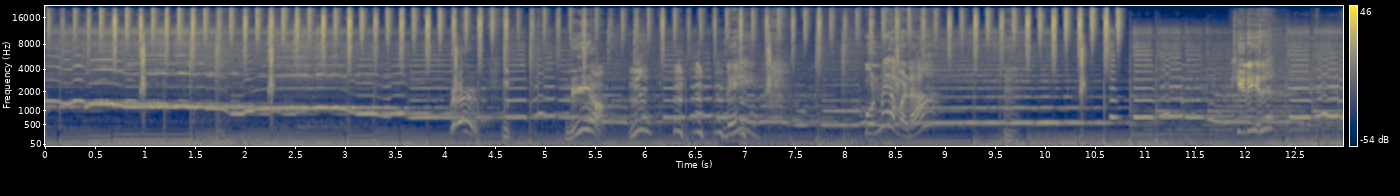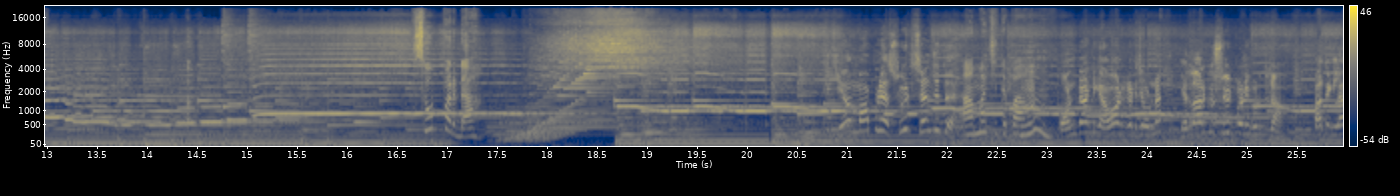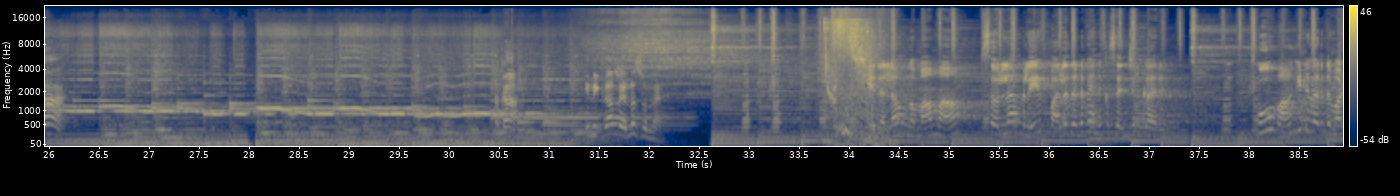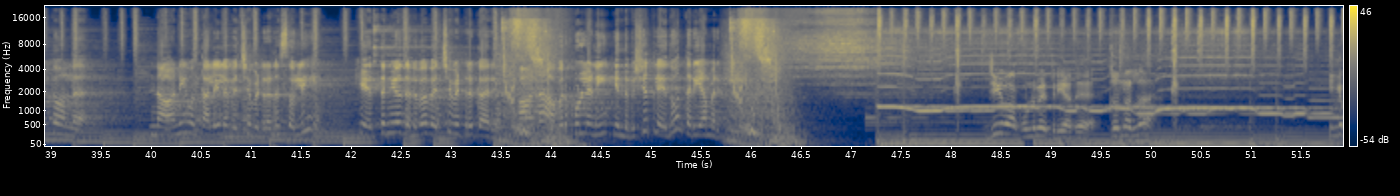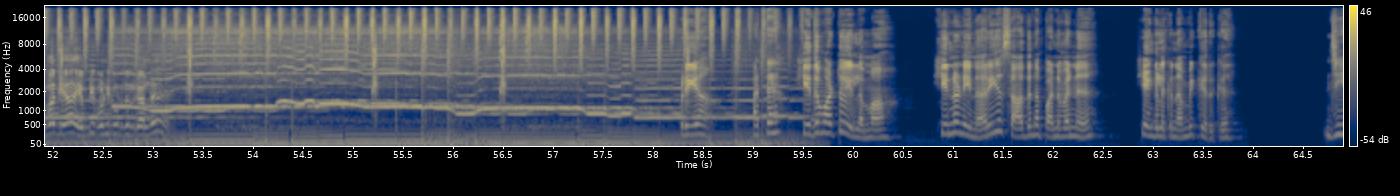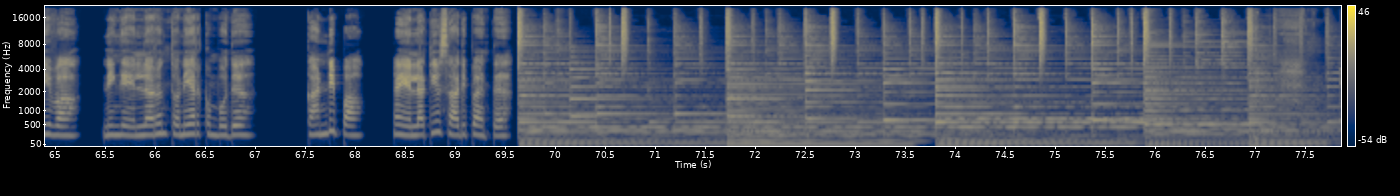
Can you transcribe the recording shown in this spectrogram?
நீயா? ம். டேய் உண்மையாவாடா. இரு இரு. சூப்பர்டா. ஏன் மாப்பிள்ளையா ஸ்வீட் செஞ்சது. ஆமா சித்தப்பா. பொண்டாட்டிக்கு அவார்டு கிடைச்ச உடனே எல்லாருக்கும் ஸ்வீட் பண்ணி கொடுத்துட்டான். பாத்தீங்களா? இன்னைக்கு காலைல என்ன சொன்னேன் இதெல்லாம் உங்க மாமா சொல்லாமலே பல தடவை எனக்கு செஞ்சிருக்காரு. பூ வாங்கிட்டு வர்றது மட்டும் இல்ல நானே உன் தலையில வச்சு விடுறேன்னு சொல்லி எத்தனையோ தடவை வச்சு விட்டுருக்காரு. ஆனா அவர் புள்ள நீ இந்த விஷயத்துல எதுவும் தெரியாம இருக்கீங்க ஜீவாக்கு ஒண்ணுமே தெரியாது. சொன்னல இங்க பாத்தியா எப்படி பண்ணி கொடுத்துருக்கான்னு? பிரியா அத்தை இது மட்டும் இல்லம்மா. இன்னும் நீ நிறைய சாதனை பண்ணுவேன்னு எங்களுக்கு நம்பிக்கை இருக்கு. ஜீவா நீங்க எல்லாரும் துணையா இருக்கும்போது கண்டிப்பா நான் எல்லாத்தையும் சாதிப்பேன் அத்தை.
